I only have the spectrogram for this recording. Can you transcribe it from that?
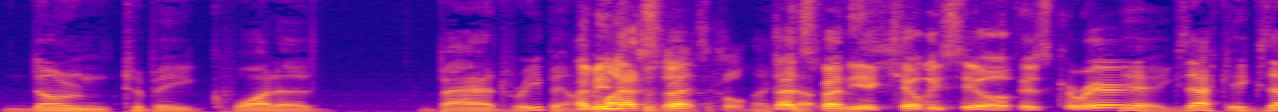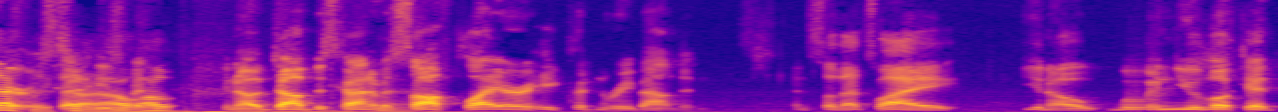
known to be quite a bad rebounder. I mean, Like that's the been, vertical. Like, that's that been the Achilles heel of his career. yeah, exactly, exactly. That Sorry, he's I'll, been- I'll- you know, dubbed as kind of Yeah. a soft player. He couldn't rebound, and, and so that's why you know when you look at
